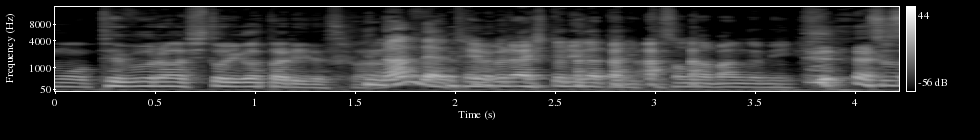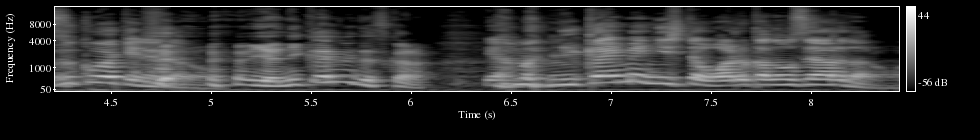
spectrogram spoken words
もう手ぶら一人語りですかなんだよ手ぶら一人語りってそんな番組。続くわけねえだろ。らいや2回目ですから。いやまあ2回目にして終わる可能性あるだろ。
